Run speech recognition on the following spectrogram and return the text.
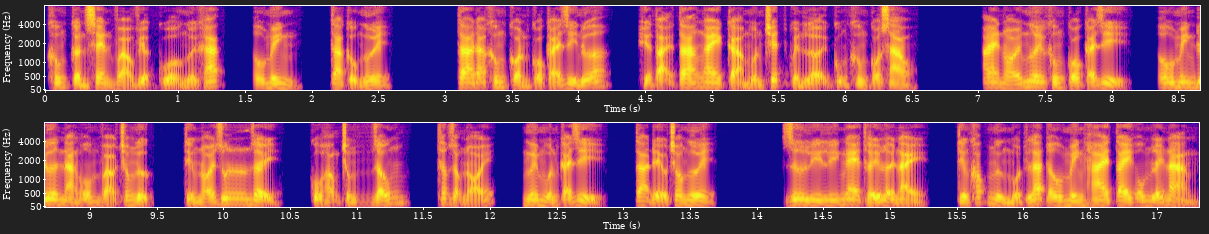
không cần xen vào việc của người khác, âu minh, ta cầu ngươi. Ta đã không còn có cái gì nữa hiện tại ta ngay cả muốn chết quyền lợi cũng không có sao. Ai nói ngươi không có cái gì? Âu minh đưa nàng ôm vào trong ngực, tiếng nói run rẩy, cổ họng trống rỗng, thấp giọng nói, ngươi muốn cái gì, ta đều cho ngươi. Dư lý lý nghe thấy lời này, tiếng khóc ngừng một lát âu minh hai tay ôm lấy nàng,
